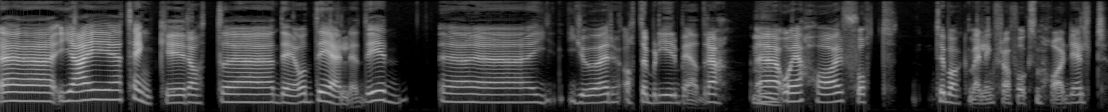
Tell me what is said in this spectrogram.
Jeg tenker at det å dele de eh, gjør at det blir bedre. Eh, og jeg har fått tilbakemelding fra folk som har delt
